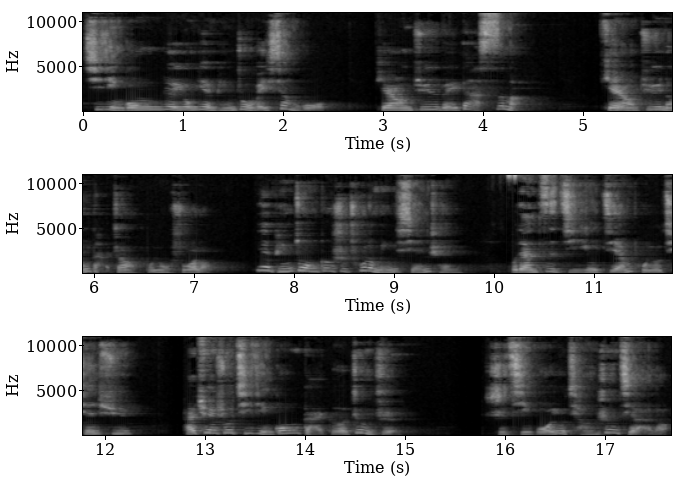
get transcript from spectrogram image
齐景公任用晏平仲为相国，田穰苴为大司马。田穰苴能打仗，不用说了。晏平仲更是出了名的贤臣，不但自己又简朴又谦虚，还劝说齐景公改革政治，使齐国又强盛起来了。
